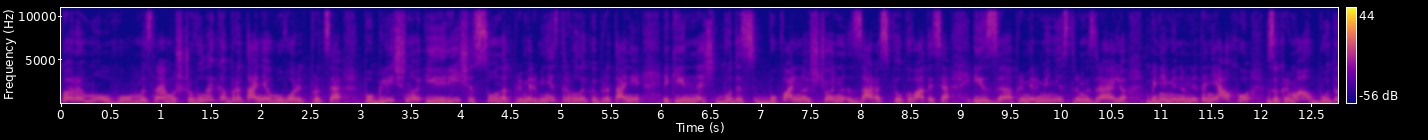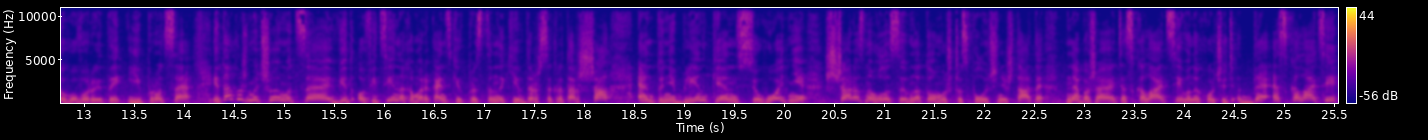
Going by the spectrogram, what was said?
перемогу. Ми знаємо, що Велика Британія говорить про це публічно, і Ріші Сунак, прем'єр-міністр Великої Британії, який не буде буквально щойно зараз спілкуватися із е, прем'єр-міністром Ізраїлю Беняміном Нетаньяху, зокрема, буде говорити і про це. І також ми чуємо це від офіційних американських представників. Держсекретар США Ентоні Блінкен сьогодні ще раз наголосив на тому, що Сполучені Штати не бажають ескалації, вони хочуть деескалації,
